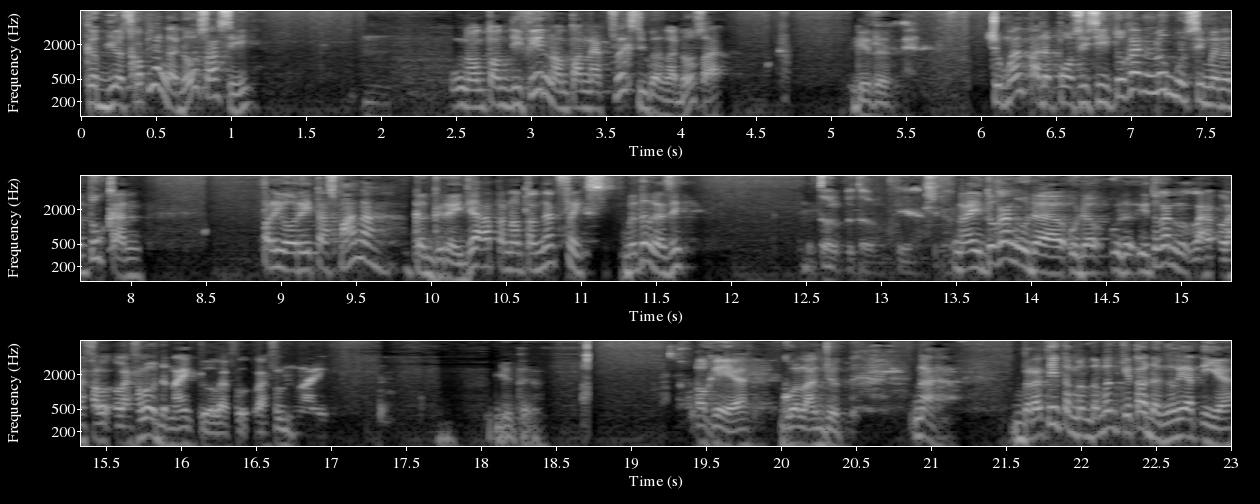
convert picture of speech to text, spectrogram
Ke bioskopnya nggak dosa sih. Nonton TV, nonton Netflix juga nggak dosa. Gitu. Cuman pada posisi itu kan lu mesti menentukan prioritas mana ke gereja apa nonton Netflix. Betul gak sih? Betul betul. Ya, Nah itu kan udah udah udah itu kan level level udah naik tuh level level udah naik. Gitu. Oke ya, gue lanjut. Nah berarti teman-teman kita udah ngeliat nih ya.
